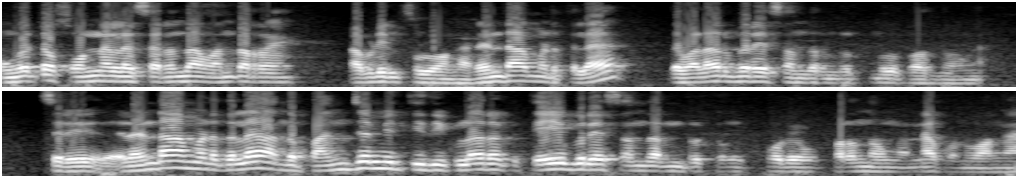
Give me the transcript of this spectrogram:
உங்கள்கிட்ட சொன்னல சார் தான் வந்துடுறேன் அப்படின்னு சொல்லுவாங்க. ரெண்டாம் இடத்துல இந்த வளர்பிறை சந்திரன் இருக்கும்போது பிறந்தவங்க. சரி ரெண்டாம் இடத்துல அந்த பஞ்சமி தீதிக்குள்ளே இருக்க தேய்பிரை சந்திரன் இருக்கும் கூட பிறந்தவங்க என்ன பண்ணுவாங்க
